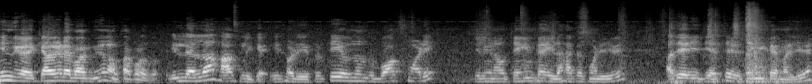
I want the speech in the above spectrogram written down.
ಹಿಂದ್ಗಡೆ, ಕೆಳಗಡೆ ಭಾಗದಿಂದ ನಾವು ತಗೊಳ್ಳೋದು. ಇಲ್ಲೆಲ್ಲ ಹಾಕಲಿಕ್ಕೆ. ಇದು ನೋಡಿ ಪ್ರತಿ ಒಂದೊಂದು ಬಾಕ್ಸ್ ಮಾಡಿ ಇಲ್ಲಿ ನಾವು ತೆಂಗಿನಕಾಯಿ ಇಲ್ಲಿ ಹಾಕಕ್ಕೆ ಮಾಡಿದ್ದೀವಿ. ಅದೇ ರೀತಿ ಅಂತ ತೆಂಗಿನಕಾಯಿ ಮಾಡಿದ್ದೀವಿ.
